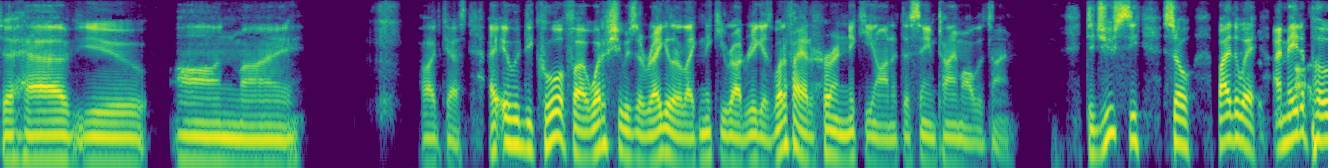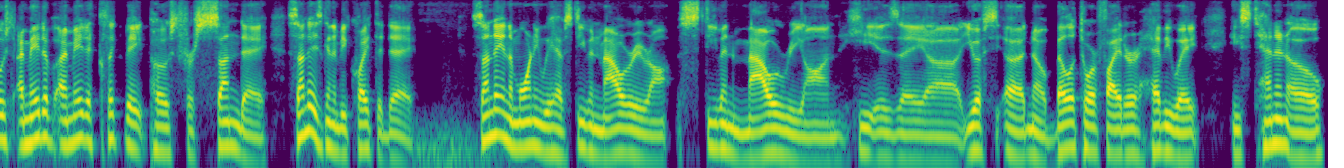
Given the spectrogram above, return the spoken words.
to have you on my podcast. I, it would be cool if uh, what if she was a regular like Nikki Rodriguez? What if I had her and Nikki on at the same time all the time? Did you see? So, by the way, I made a post. I made a I made a clickbait post for Sunday. Sunday is going to be quite the day. Sunday in the morning, we have Stephen Mowry on. Stephen Mowry on. He is a uh, UFC, uh, no Bellator fighter, heavyweight. He's ten and zero. Oh.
